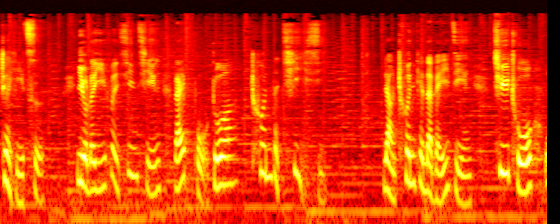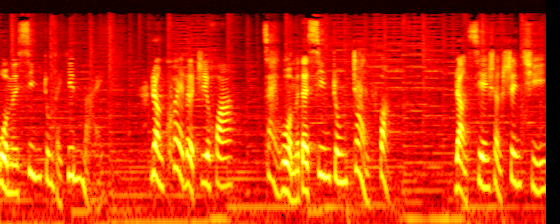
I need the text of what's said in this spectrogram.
这一次有了一份心情来捕捉春的气息，让春天的美景驱除我们心中的阴霾，让快乐之花在我们的心中绽放，让先生身躯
